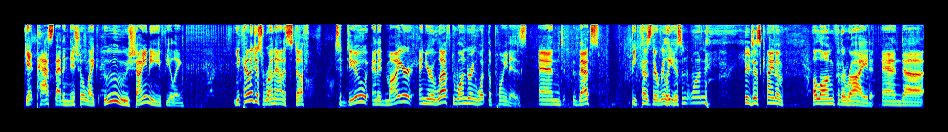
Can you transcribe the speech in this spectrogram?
get past that initial, like, ooh, shiny feeling, you kind of just run out of stuff to do and admire, and you're left wondering what the point is. And that's because there really isn't one. you're just kind of along for the ride. And uh,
